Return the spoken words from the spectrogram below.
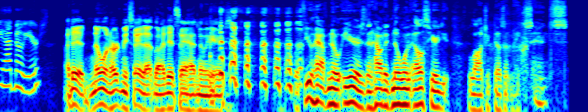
Say you had no ears? I did. No one heard me say that, but I did say I had no ears. Well, if you have no ears, then how did no one else hear you? Logic doesn't make sense.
